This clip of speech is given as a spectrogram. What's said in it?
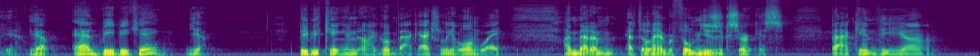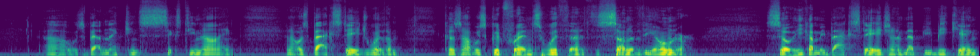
Yeah. Yep. And BB King. Yeah. BB King and I go back actually a long way. I met him at the Lambertville Music Circus back in the, uh, oh, it was about 1969. And I was backstage with him because I was good friends with uh, the son of the owner. So he got me backstage and I met BB King.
